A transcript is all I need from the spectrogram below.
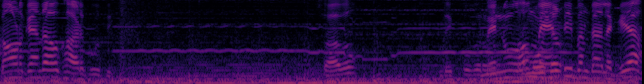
ਕੌਣ ਕਹਿੰਦਾ ਉਹ ਖਾੜਕੂ ਸੀ? ਸਾਹਿਬ ਦੇਖੋ ਫਿਰ ਮੈਨੂੰ ਉਹ ਮਿਹਨਤੀ ਬੰਦਾ ਲੱਗਿਆ।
